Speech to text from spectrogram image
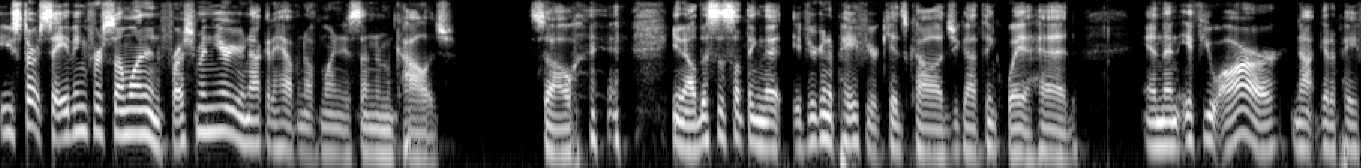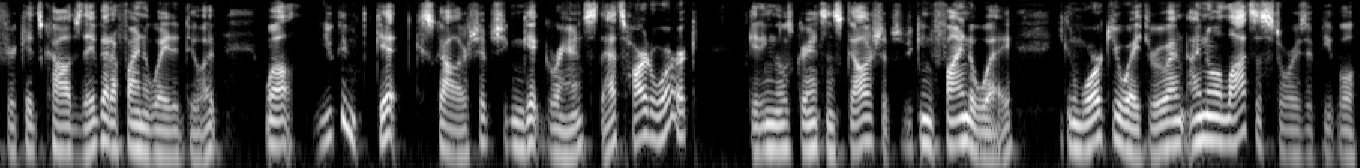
you start saving for someone in freshman year you're not going to have enough money to send them to college so you know this is something that if you're going to pay for your kids college you got to think way ahead and then if you are not going to pay for your kids' college, they've got to find a way to do it. Well, you can get scholarships, you can get grants. That's hard work, getting those grants and scholarships. You can find a way. You can work your way through. I, I know lots of stories of people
